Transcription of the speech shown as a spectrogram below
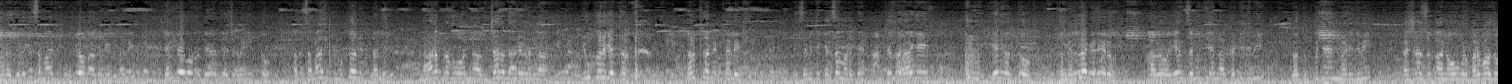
ಮಾಡೋ ಜೊತೆಗೆ ಸಮಾಜಕ್ಕೆ ಉಪಯೋಗ ಆಗೋ ನಿಟ್ಟಿನಲ್ಲಿ ಕೆಂಪೇಗೌಡರ ದೇವದೇಶಗಳೇನಿತ್ತು ಅದು ಸಮಾಜಕ್ಕೆ ಮುಟ್ಟೋ ನಿಟ್ಟಿನಲ್ಲಿ ನಾಡಪ್ರಭುವನ್ನ ವಿಚಾರಧಾರೆಗಳನ್ನು ಯುವಕರಿಗೆ ತಲುಪ ತಲುಪಿಸೋ ನಿಟ್ಟಿನಲ್ಲಿ ಈ ಸಮಿತಿ ಕೆಲಸ ಮಾಡುತ್ತೆ. ಹಾಗಾಗಿ ಏನಿವತ್ತು ನಮ್ಮೆಲ್ಲ ಗೆಳೆಯರು, ನಾವು ಏನು ಸಮಿತಿಯನ್ನು ಕಟ್ಟಿದ್ದೀವಿ ಇವತ್ತು ಪೂಜೆಯನ್ನು ಮಾಡಿದ್ದೀವಿ ಕಷ್ಟ ಸುಖ, ನೋವುಗಳು ಬರ್ಬೋದು.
